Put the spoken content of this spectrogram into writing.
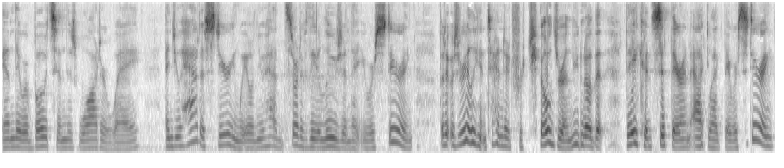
and there were boats in this waterway, and you had a steering wheel, and you had sort of the illusion that you were steering, but it was really intended for children, you know, that they could sit there and act like they were steering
